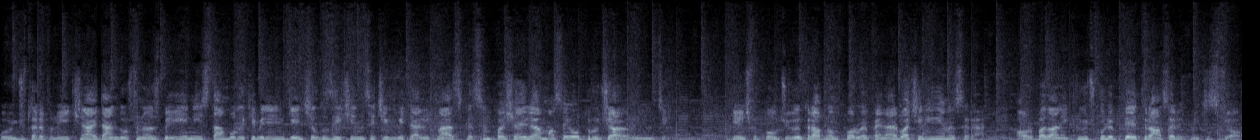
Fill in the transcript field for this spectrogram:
Oyuncu tarafını ikna eden Dursun Özbey'in İstanbul ekibinin genç yıldızı için seçim biter bitmez Kasımpaşa ile masaya oturacağı öğrenildi. Genç futbolcuyu Trabzonspor ve Fenerbahçe'nin yanı sıra Avrupa'dan 2-3 kulüpte transfer etmek istiyor.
